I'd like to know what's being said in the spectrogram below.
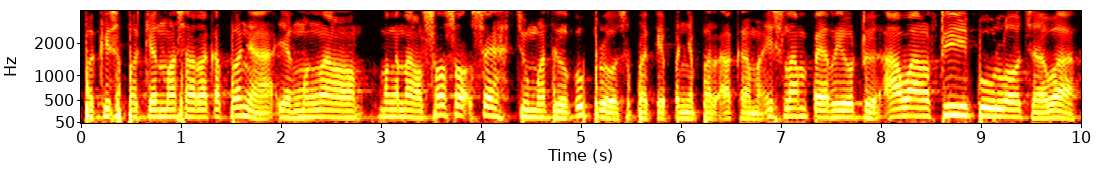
Bagi sebagian masyarakat banyak yang mengenal, mengenal sosok Syekh Jumadil Kubro sebagai penyebar agama Islam periode awal di Pulau Jawa.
